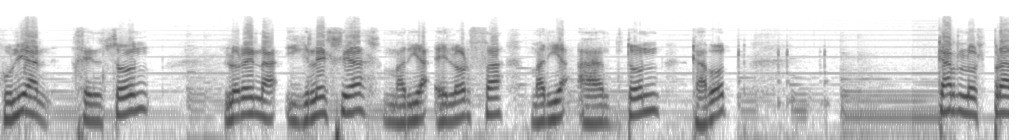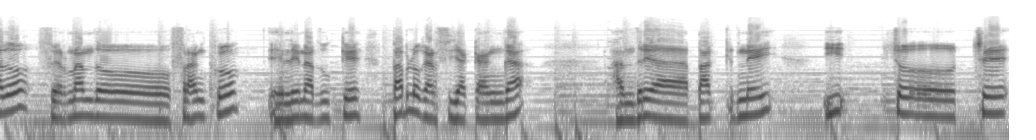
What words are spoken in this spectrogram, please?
Julián Gensón, Lorena Iglesias, María Elorza, María Antón Cabot, Carlos Prado, Fernando Franco, Elena Duque, Pablo García Canga, Andrea Bagney y Choche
